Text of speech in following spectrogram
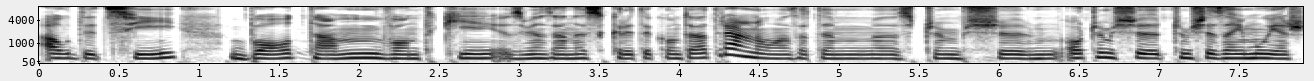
audycji, bo tam wątki związane z krytyką teatralną, a zatem z czymś, o czymś, czym się zajmujesz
